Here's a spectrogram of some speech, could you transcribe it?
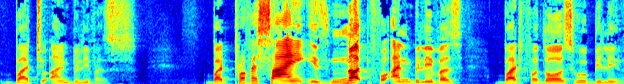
but to unbelievers. But prophesying is not for unbelievers, but for those who believe.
